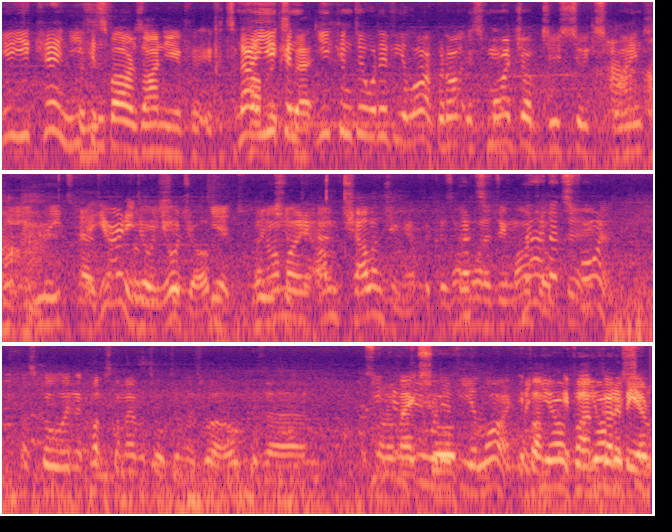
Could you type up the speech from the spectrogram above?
Yeah, you can. You can. as far as I knew, if, if it's a no, you can. You can do whatever you like, but I, it's my job just to explain to you. You to. Yeah, you're only doing your job. Yeah, and I'm, only, I'm challenging it because I want to do my no, job that's too. fine. That's cool. When the cops come over and talk to them as well, because uh, just You want to make sure you like. if I'm, if I'm going to be obviously not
